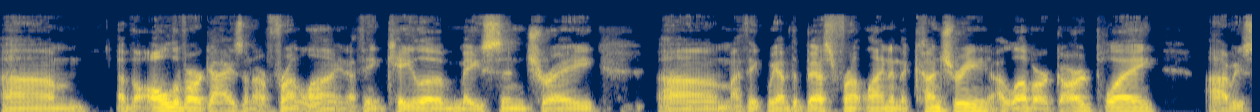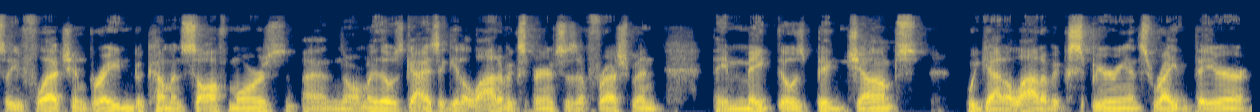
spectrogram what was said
um, of all of our guys on our front line. I think Caleb, Mason, Trey. Um, I think we have the best front line in the country. I love our guard play. Obviously, Fletch and Braden becoming sophomores. And normally, those guys that get a lot of experience as a freshman, they make those big jumps. We got a lot of experience right there.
